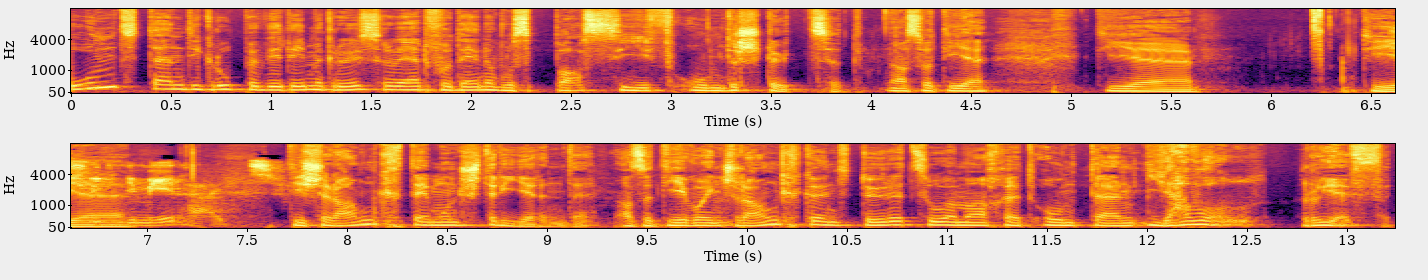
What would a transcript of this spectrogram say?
und dann die Gruppe wird immer größer werden von denen, die es passiv unterstützen. Also die, die, die, äh, die Mehrheit. die Schrankdemonstrierenden. Also die, die in den Schrank gehen, die Türen zumachen und dann «Jawohl!» rufen.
